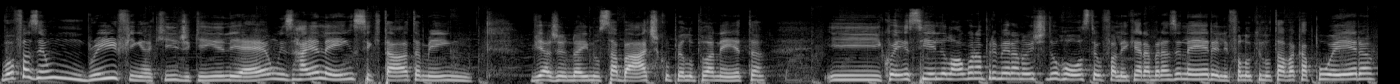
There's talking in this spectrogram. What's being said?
Vou fazer um briefing aqui de quem ele é, um israelense que está também viajando aí no sabático pelo planeta. E conheci ele logo na primeira noite do hostel. Eu falei que era brasileiro, ele falou que lutava capoeira.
